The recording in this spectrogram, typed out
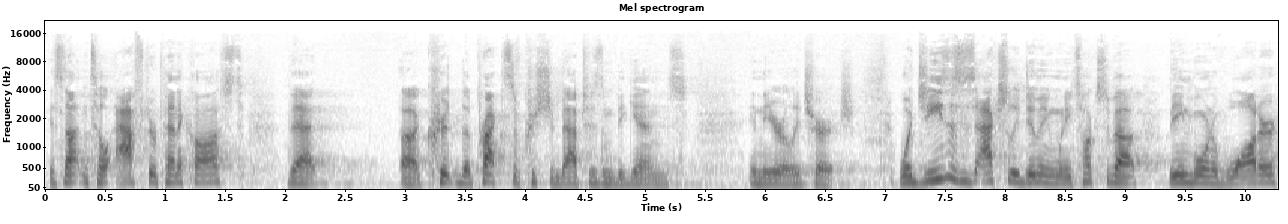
It's not until after Pentecost that uh, the practice of Christian baptism begins in the early church. What Jesus is actually doing when he talks about being born of water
